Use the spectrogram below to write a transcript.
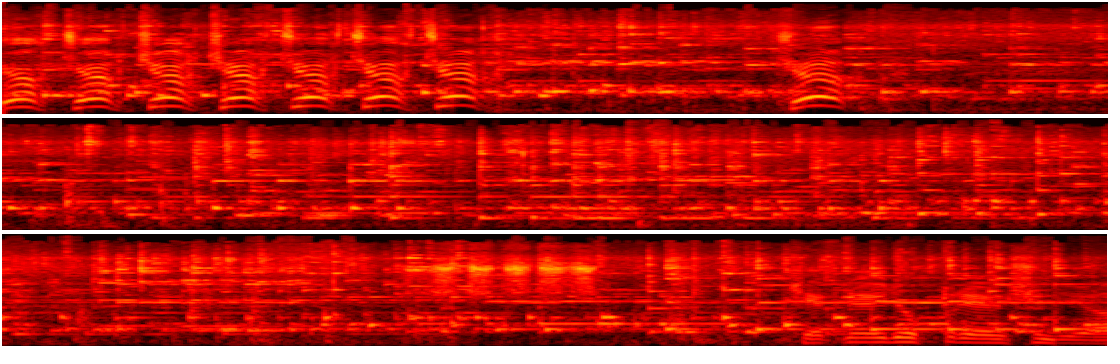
Çık, çık, çık, çık, çık, çık, çık. Çık. Tekneyi döktüreyim şimdi ya.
